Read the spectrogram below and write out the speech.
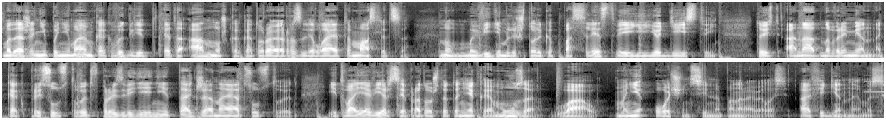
мы даже не понимаем, как выглядит эта Аннушка, которая разлила это маслице. Ну, мы видим лишь только последствия ее действий. То есть она одновременно как присутствует в произведении, так же она и отсутствует. И твоя версия про то, что это некая муза, вау, мне очень сильно понравилась. Офигенная мысль.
